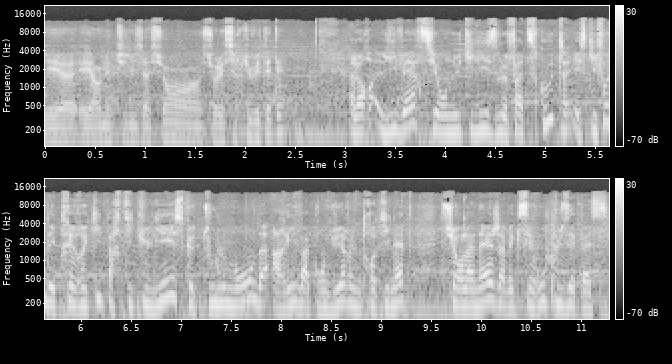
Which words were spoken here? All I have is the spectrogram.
et, et en utilisation sur les circuits VTT. Alors l'hiver, si on utilise le Fat Scoot, est-ce qu'il faut des prérequis particuliers? Est-ce que tout le monde arrive à conduire une trottinette sur la neige avec ses roues plus épaisses?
